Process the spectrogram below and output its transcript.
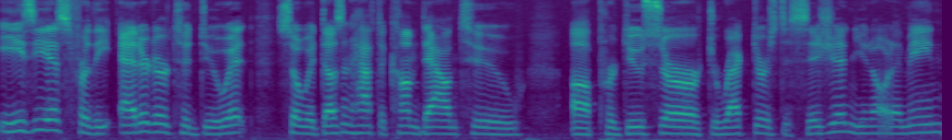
easiest for the editor to do it so it doesn't have to come down to a producer director's decision you know what i mean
